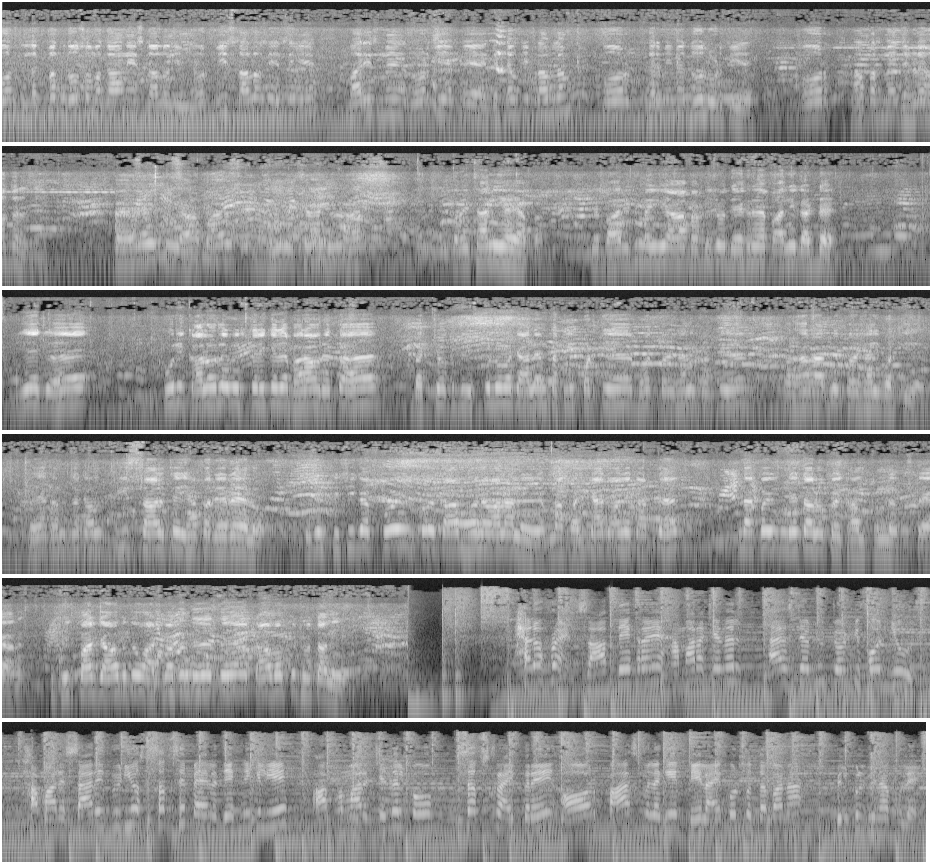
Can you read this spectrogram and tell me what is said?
और लगभग 200 मकान है इस कॉलोनी में। और 20 सालों से ऐसे ही है बारिश में रोड की गड्ढों की प्रॉब्लम और गर्मी में धूल उड़ती है। और आपस में झगड़े होते रहते हैं। पहले कि यहाँ पर हमेशा जो है, परेशानी है यहाँ पर कि बारिश में ये आप अभी जो देख रहे हैं, पानी गड्ढे, ये जो है, पूरी कॉलोनी में इस तरीके से भरा हुआ रहता है। बच्चों को भी स्कूलों में जाने में तकलीफ़ पड़ती है, बहुत परेशानी पड़ती है और हर आदमी परेशानी पड़ती है। तो यह कम से कम बीस साल से यहाँ पर रह रहे हैं लोग। लेकिन किसी का कोई कोई काम होने वाला नहीं है। अपना पंचायत वाले करते हैं ना कोई नेता लोग कोई काम सुनने को तैयार है। किसी के पास जाओगे तो आश्वासन दे देते हैं, काम अब कुछ होता नहीं है। हेलो फ्रेंड्स आप देख रहे हैं हमारा channel S W twenty four news हमारे सारे वीडियो सबसे पहले देखने के लिए आप हमारे चैनल को सब्सक्राइब करें और पास में लगे बेल आइकन को दबाना बिल्कुल भी ना भूलें।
